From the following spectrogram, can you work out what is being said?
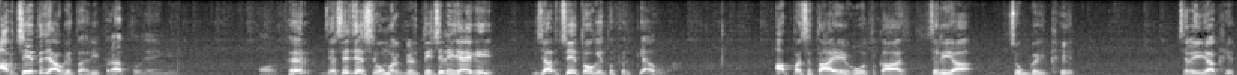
अब चेत जाओगे तो हरि प्राप्त हो जाएँगे। और फिर जैसे जैसे उम्र गिरती चली जाएगी, जब चेत होगे तो फिर क्या हुआ? अब पछताए होत कहा चिड़िया चुग गई खेत। चरैया खेत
